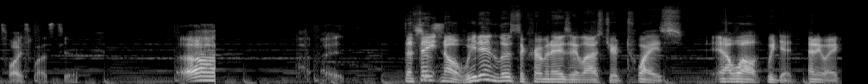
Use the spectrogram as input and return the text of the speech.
twice last year. Uh, The thing, Just- no, we didn't lose the Cremonese last year twice. Yeah, well, we did anyway.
